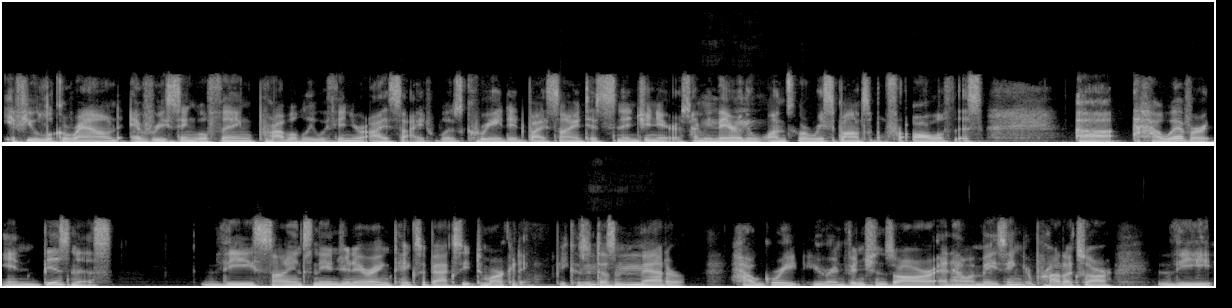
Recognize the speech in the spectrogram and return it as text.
if you look around, every single thing probably within your eyesight was created by scientists and engineers. I mean, mm-hmm. they are the mm-hmm. ones who are responsible for all of this. Uh, however, in business, the science and the engineering takes a backseat to marketing because it doesn't mm-hmm. matter how great your inventions are and how amazing your products are. The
